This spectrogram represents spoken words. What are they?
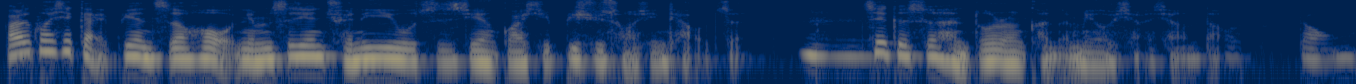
法律关系改变之后，你们之间权利义务之间的关系必须重新调整。嗯，这个是很多人可能没有想象到的。懂。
